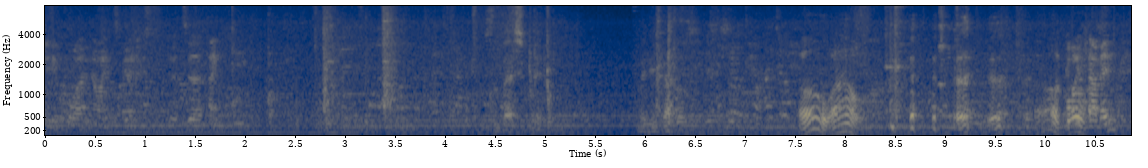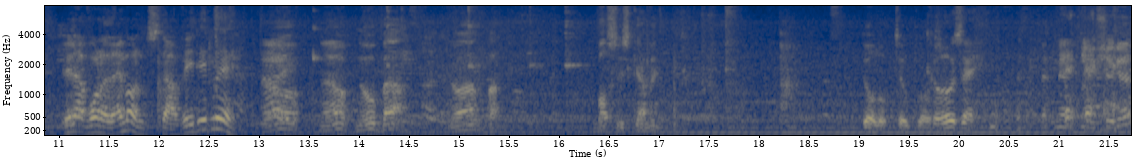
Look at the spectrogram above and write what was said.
a quiet night to be honest, thank you. It's the best bit. Mini battles. Oh wow. oh Can I God. come in? We didn't have one of them on Stavy, did we? No. No, no bat. No half bat. Boss's cabin. Don't look too close. Cozy. Milk, no sugar.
